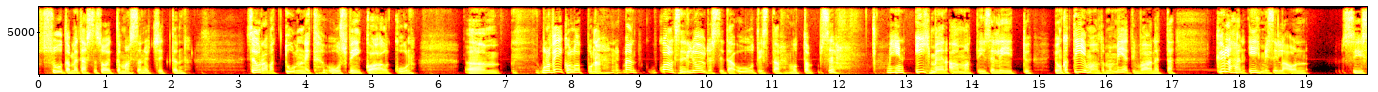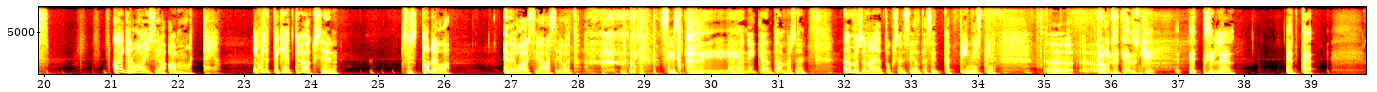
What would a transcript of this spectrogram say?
suutamme tässä soittamassa nyt sitten seuraavat tunnit uusi viikko alkuun. Öm, mulla viikonloppuna, nyt mä en kuollakseni löydä sitä uutista, mutta se, mihin ihmeen ammattiin se liittyy, jonka tiimoilta mä mietin vaan, että kyllähän ihmisillä on siis kaikenlaisia ammatteja. Ihmiset tekee työkseen siis todella erilaisia asioita. siis Niin. tähän ikään tämmöisen, tämmöisen ajatuksen sieltä sitten pinnistin. Öö, No on se tietysti eh, silleen, että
